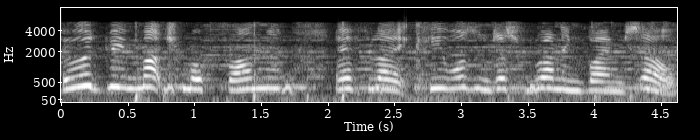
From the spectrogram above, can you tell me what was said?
It would be much more fun if, like, he wasn't just running by himself.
